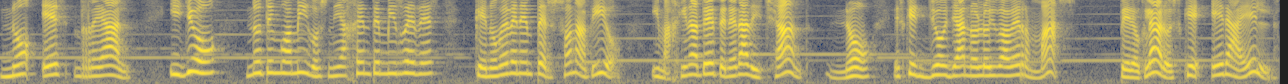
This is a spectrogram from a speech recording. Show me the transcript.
no es real. Y yo no tengo amigos ni a gente en mis redes que no me ven en persona, tío. Imagínate tener a Dichant. No, es que yo ya no lo iba a ver más. Pero claro, es que era él.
